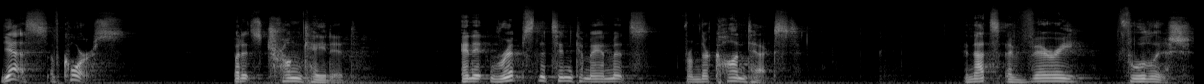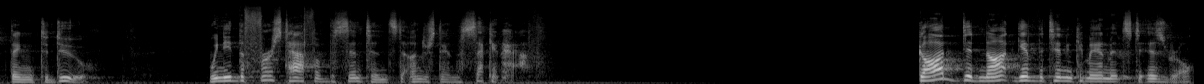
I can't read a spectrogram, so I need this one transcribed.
Yes, of course. But it's truncated and it rips the Ten Commandments from their context. And that's a very foolish thing to do. We need the first half of the sentence to understand the second half. God did not give the Ten Commandments to Israel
